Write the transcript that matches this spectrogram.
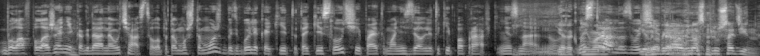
была в положении, когда она участвовала, потому что, может быть, были какие-то такие случаи, поэтому они сделали такие поправки, не знаю, ну, я так ну понимаю, странно звучит. Я так понимаю, у нас плюс один.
